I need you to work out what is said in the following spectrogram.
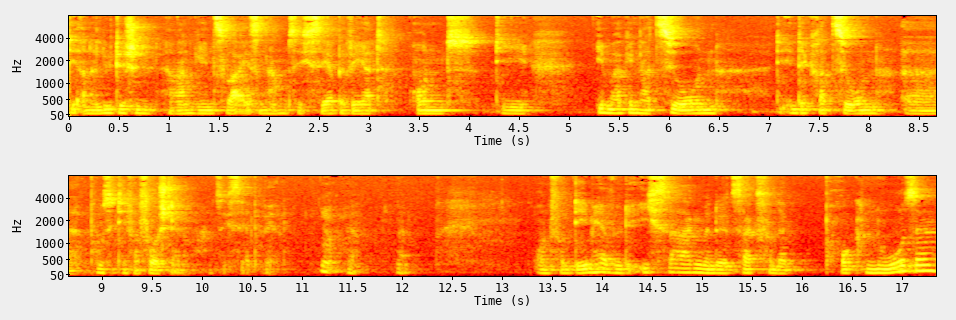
Die analytischen Herangehensweisen haben sich sehr bewährt und die Imagination, die Integration äh, positiver Vorstellungen hat sich sehr bewährt. Ja. Ja. Und von dem her würde ich sagen, wenn du jetzt sagst von der Prognose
